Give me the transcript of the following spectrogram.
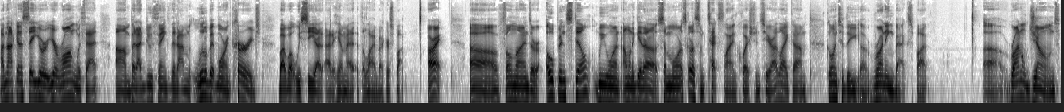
I'm not going to say you're you're wrong with that, um, but I do think that I'm a little bit more encouraged by what we see out, out of him at, at the linebacker spot. All right. Uh, phone lines are open still. We want. I want to get uh, some more. Let's go to some text line questions here. I like um, going to the uh, running back spot. Uh, Ronald Jones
